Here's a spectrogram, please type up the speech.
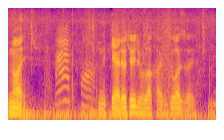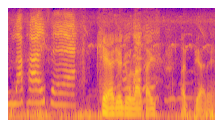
નહીં ને કેરીઓ છે ઝોલા ખાય જોવા જાય. ઝોલા ખાય છે. અત્યારે.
